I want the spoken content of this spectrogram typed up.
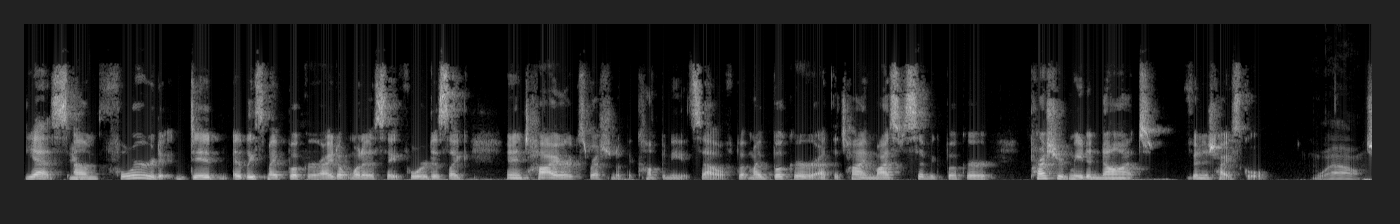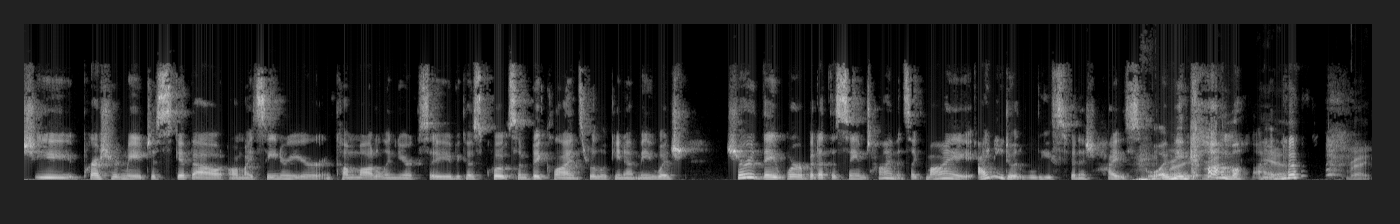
Yes, you... um, Ford did at least my booker. I don't want to say Ford is like an entire expression of the company itself, but my booker at the time, my specific booker, pressured me to not finish high school. Wow. She pressured me to skip out on my senior year and come model in New York City because, quote, some big clients were looking at me, which sure they were but at the same time it's like my i need to at least finish high school i right, mean come right. on yeah. right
